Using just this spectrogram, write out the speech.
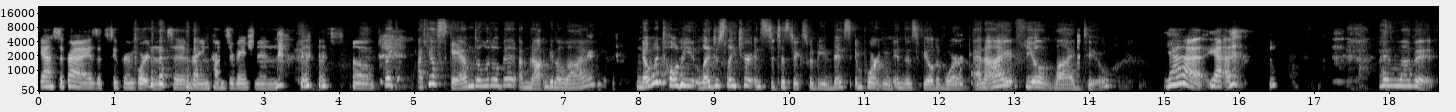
yeah, surprise, it's super important to marine conservation. so like I feel scammed a little bit, I'm not gonna lie. No one told me legislature and statistics would be this important in this field of work, and I feel lied to. Yeah, yeah. I love it.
